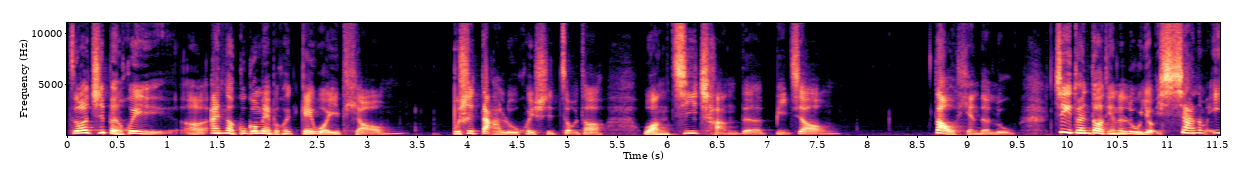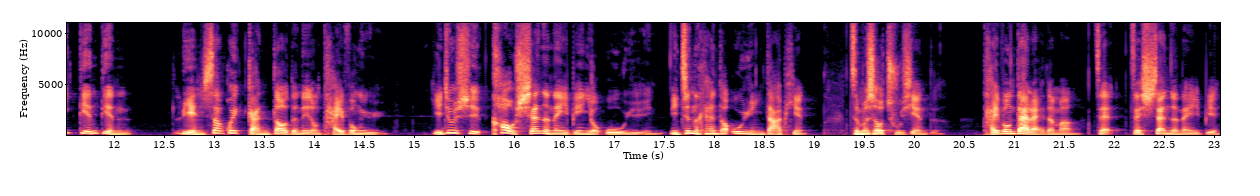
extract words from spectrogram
走到资本会呃，按照 Google Map 会给我一条不是大路，会是走到往机场的比较稻田的路。这段稻田的路有下那么一点点，脸上会感到的那种台风雨。也就是靠山的那一边有乌云，你真的看到乌云一大片，什么时候出现的？台风带来的吗？在在山的那一边，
